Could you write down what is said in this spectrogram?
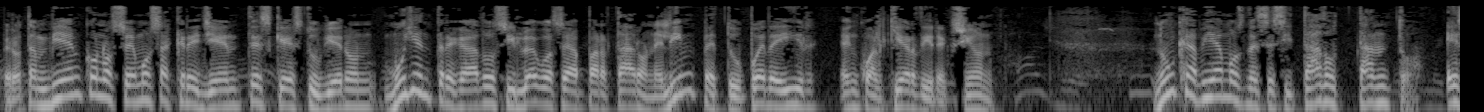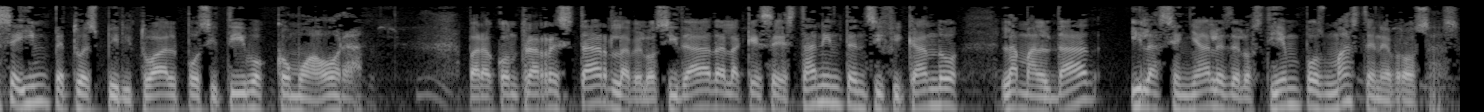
Pero también conocemos a creyentes que estuvieron muy entregados y luego se apartaron. El ímpetu puede ir en cualquier dirección. Nunca habíamos necesitado tanto ese ímpetu espiritual positivo como ahora, para contrarrestar la velocidad a la que se están intensificando la maldad y las señales de los tiempos más tenebrosas.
